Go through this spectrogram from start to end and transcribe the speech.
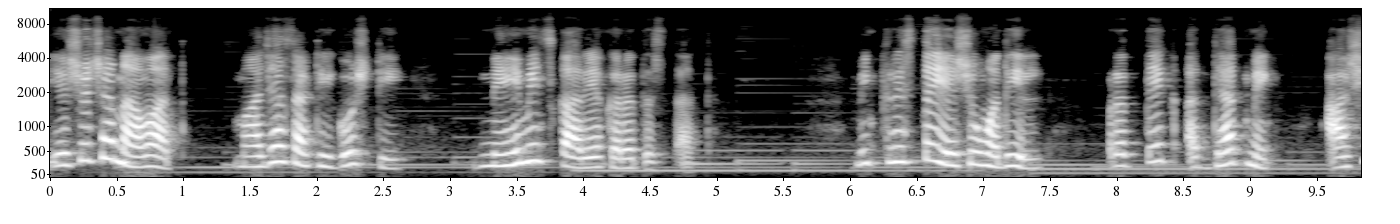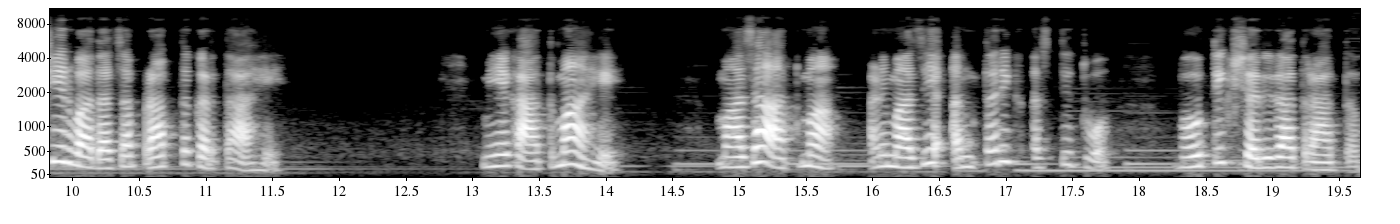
येशूच्या नावात माझ्यासाठी गोष्टी नेहमीच कार्य करत असतात. मी ख्रिस्त येशूमधील प्रत्येक आध्यात्मिक आशीर्वादाचा प्राप्त करता आहे. मी एक आत्मा आहे. माझा आत्मा आणि माझे आंतरिक अस्तित्व भौतिक शरीरात राहतं.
